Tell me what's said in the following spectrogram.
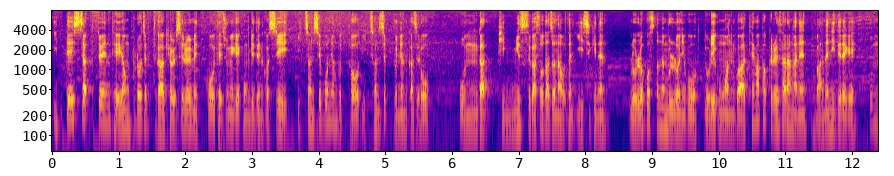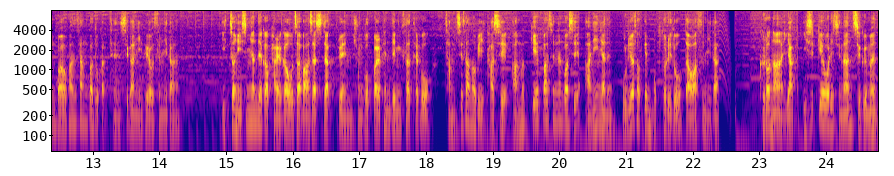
이때 시작된 대형 프로젝트가 결실을 맺고 대중에게 공개된 것이 2015년부터 2019년까지로 온갖 빅뉴스가 쏟아져 나오던 이 시기는 롤러코스터는 물론이고 놀이공원과 테마파크를 사랑하는 많은 이들에게 꿈과 환상과도 같은 시간이 되었습니다. 2020년대가 밝아오자마자 시작된 중국발 팬데믹 사태로 장치 산업이 다시 암흑기에 빠지는 것이 아니냐는 우려 섞인 목소리도 나왔습니다. 그러나 약 20개월이 지난 지금은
